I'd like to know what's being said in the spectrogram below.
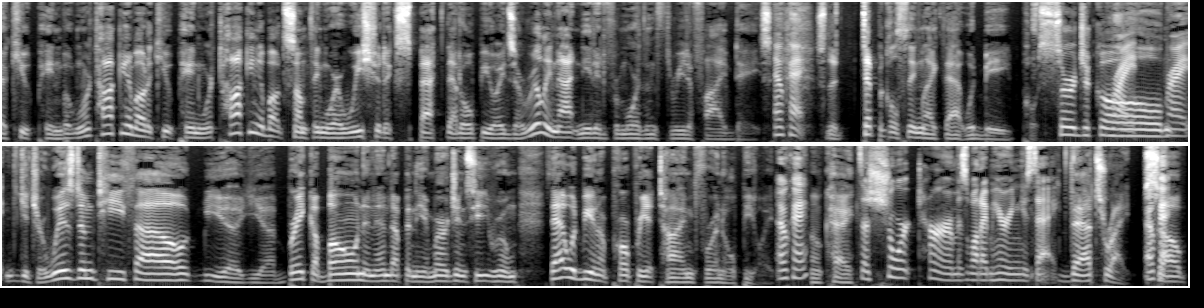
acute pain. But when we're talking about acute pain, we're talking about something where we should expect that opioids are really not needed for more than three to five days. Okay. So the typical thing like that would be post surgical, right, right. get your wisdom teeth out, you, you break a bone and end up in the emergency room. That would be an appropriate time for an opioid. Okay. Okay. It's a short term, is what I'm hearing you say. That's right. Okay. So,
